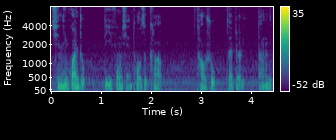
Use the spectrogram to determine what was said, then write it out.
请您关注低风险投资 Club，涛叔在这里等你。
